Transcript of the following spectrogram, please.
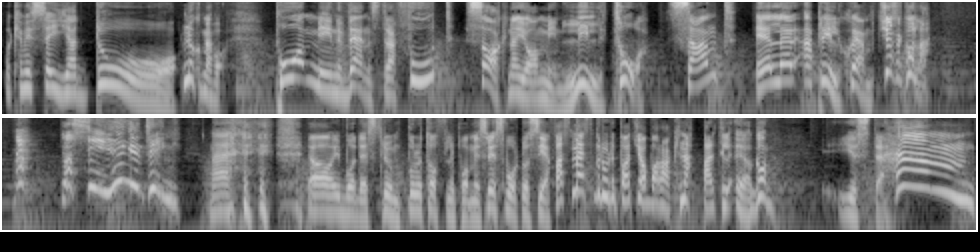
vad kan vi säga då? Nu kommer jag på. På min vänstra fot saknar jag min lilltå. Sant eller aprilskämt? Jag ska kolla! Jag ser ju ingenting! Nej, jag har ju både strumpor och tofflor på mig så det är svårt att se. Fast mest beror det på att jag bara har knappar till ögon. Just det. Hmm.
